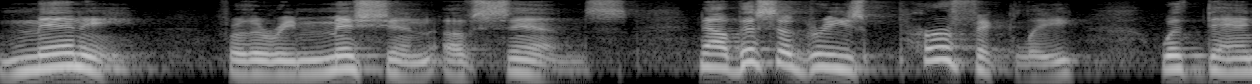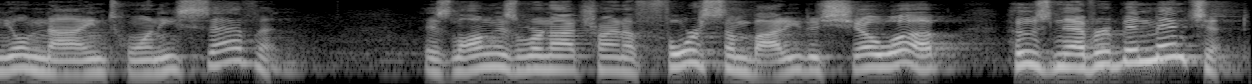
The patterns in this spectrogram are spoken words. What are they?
many for the remission of sins. Now, this agrees perfectly with Daniel 9:27. As long as we're not trying to force somebody to show up who's never been mentioned.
